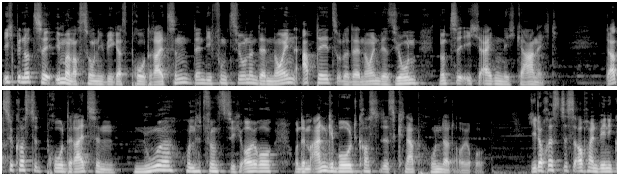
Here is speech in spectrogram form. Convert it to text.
Ich benutze immer noch Sony Vegas Pro 13, denn die Funktionen der neuen Updates oder der neuen Version nutze ich eigentlich gar nicht. Dazu kostet Pro 13 nur 150 Euro und im Angebot kostet es knapp 100 Euro. Jedoch ist es auch ein wenig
